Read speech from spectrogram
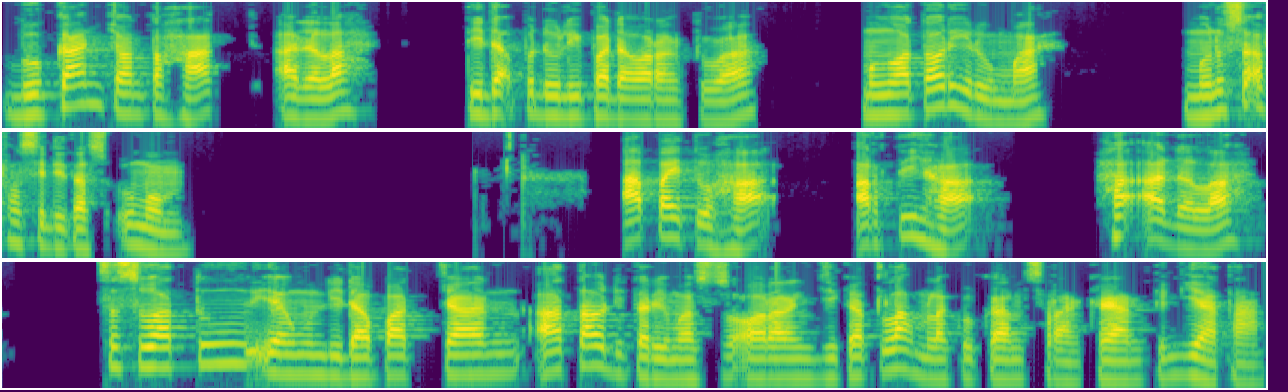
Bukan contoh hak adalah tidak peduli pada orang tua, mengotori rumah, merusak fasilitas umum. Apa itu hak? Arti hak Hak adalah sesuatu yang didapatkan atau diterima seseorang jika telah melakukan serangkaian kegiatan.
